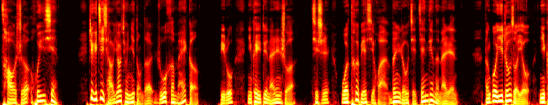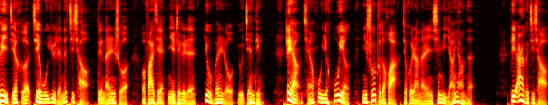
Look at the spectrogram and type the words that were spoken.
草蛇灰线，这个技巧要求你懂得如何埋梗。比如，你可以对男人说：“其实我特别喜欢温柔且坚定的男人。”等过一周左右，你可以结合借物喻人的技巧对男人说：“我发现你这个人又温柔又坚定。”这样前后一呼应，你说出的话就会让男人心里痒痒的。第二个技巧，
